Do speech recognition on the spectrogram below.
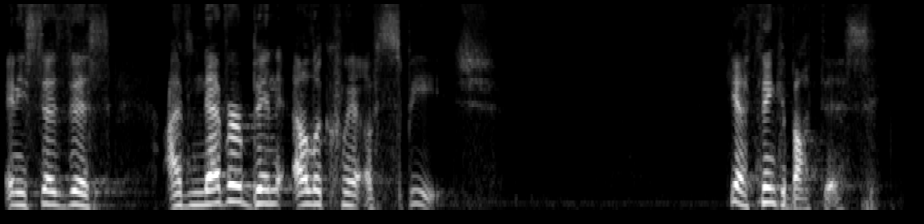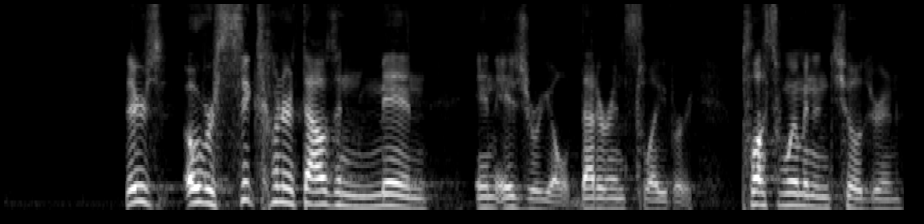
And he says this I've never been eloquent of speech. You got to think about this. There's over 600,000 men in Israel that are in slavery, plus women and children.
